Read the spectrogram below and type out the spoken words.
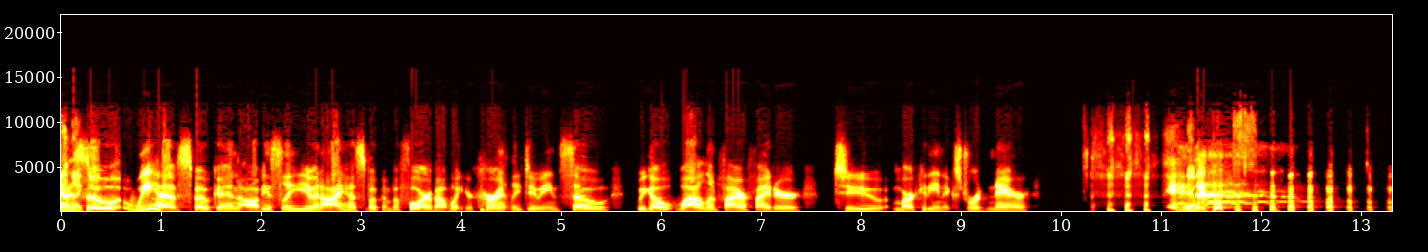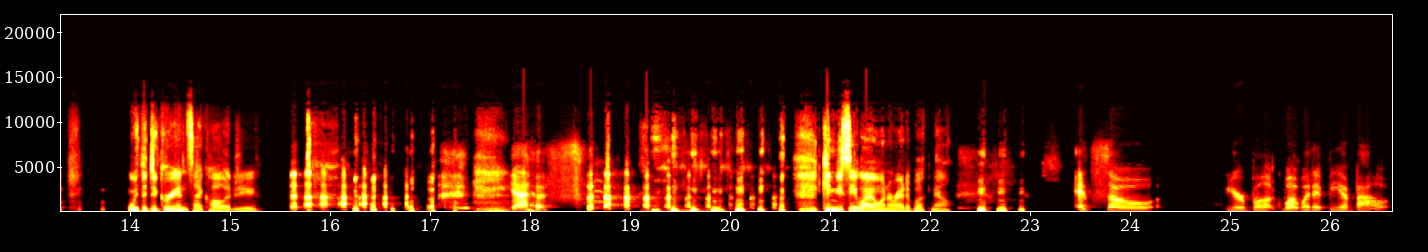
yeah, like so that. we have spoken, obviously, you and I have spoken before about what you're currently doing. So we go wildland firefighter to marketing extraordinaire. and with a degree in psychology. yes. Can you see why I want to write a book now? it's so your book, what would it be about?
